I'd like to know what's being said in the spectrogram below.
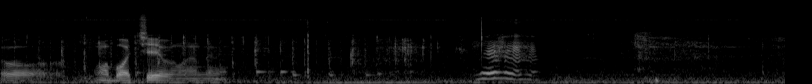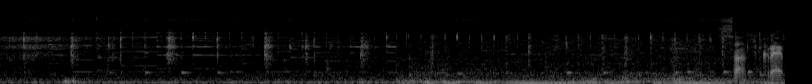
Oh mau bocil mana Subscribe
